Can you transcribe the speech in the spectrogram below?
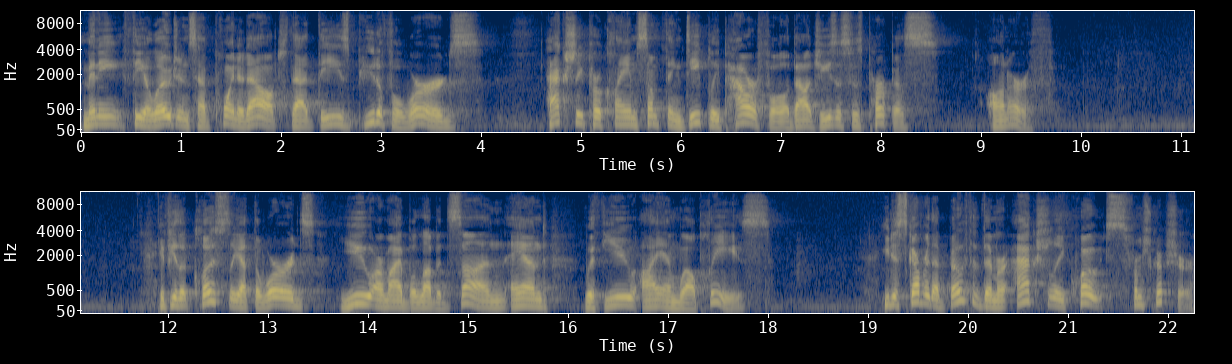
Many theologians have pointed out that these beautiful words actually proclaim something deeply powerful about Jesus' purpose on earth. If you look closely at the words, you are my beloved Son, and with you I am well pleased. You discover that both of them are actually quotes from Scripture.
